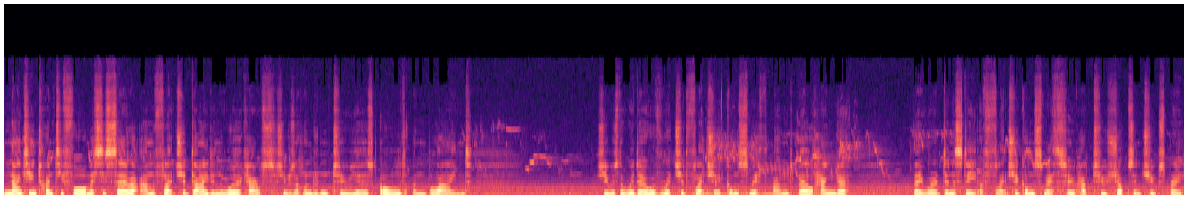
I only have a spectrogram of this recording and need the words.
In 1924, Mrs. Sarah Ann Fletcher died in the workhouse. She was 102 years old and blind. She was the widow of Richard Fletcher, gunsmith, and bell hanger. They were a dynasty of Fletcher gunsmiths who had two shops in Tewkesbury,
